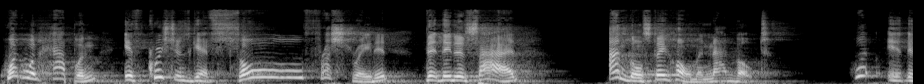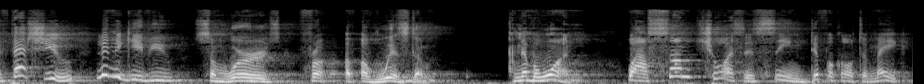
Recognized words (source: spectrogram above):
What will happen if Christians get so frustrated that they decide, I'm going to stay home and not vote. What, if that's you, let me give you some words of, of wisdom. Number one, while some choices seem difficult to make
